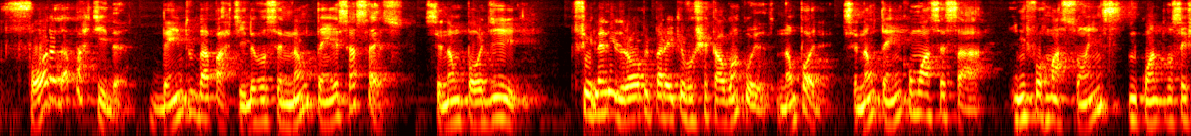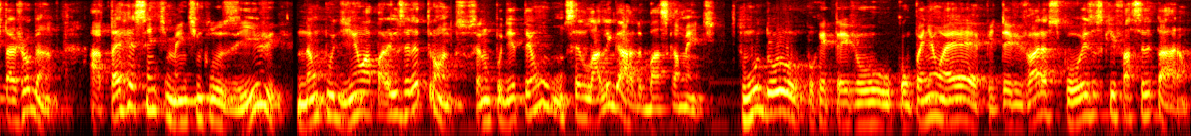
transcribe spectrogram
fora da partida. Dentro da partida você não tem esse acesso. Você não pode fill and drop, peraí que eu vou checar alguma coisa. Não pode. Você não tem como acessar informações enquanto você está jogando. Até recentemente, inclusive, não podiam aparelhos eletrônicos. Você não podia ter um celular ligado, basicamente. Isso mudou, porque teve o Companion App, teve várias coisas que facilitaram.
